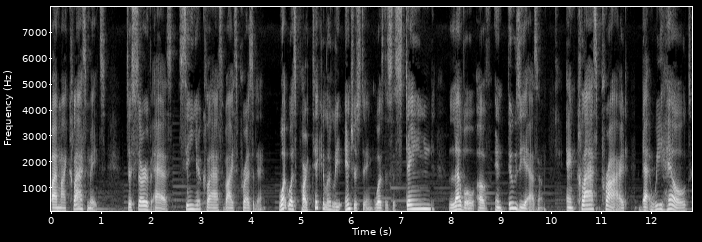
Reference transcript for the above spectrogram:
by my classmates to serve as senior class vice president. What was particularly interesting was the sustained level of enthusiasm and class pride that we held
